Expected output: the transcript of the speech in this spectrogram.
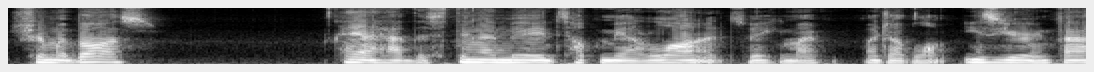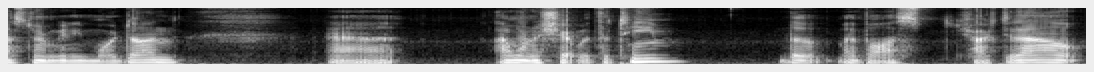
show my boss, hey, I have this thing I made. It's helping me out a lot. It's making my, my job a lot easier and faster. I'm getting more done. Uh, I want to share it with the team. The, my boss checked it out.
